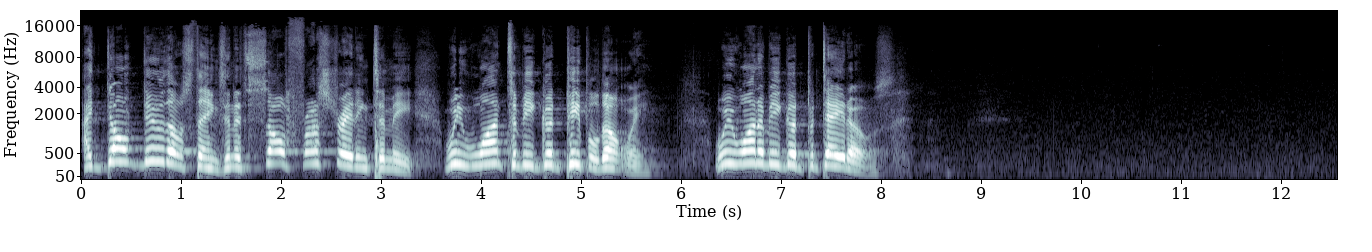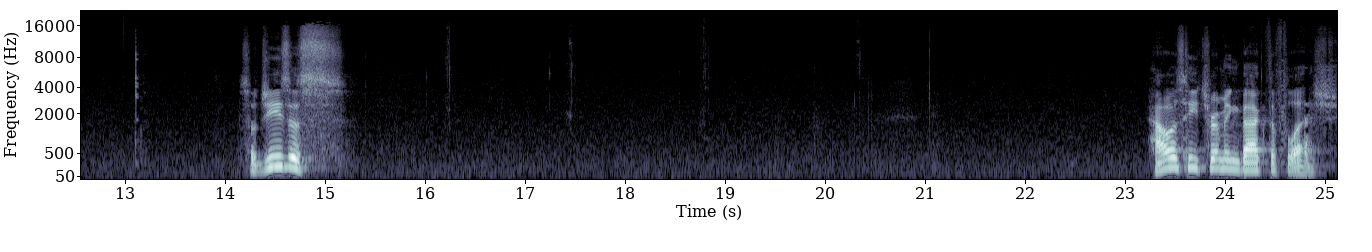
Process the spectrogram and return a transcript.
I don't do those things. And it's so frustrating to me. We want to be good people, don't we? We want to be good potatoes. So Jesus How is he trimming back the flesh?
